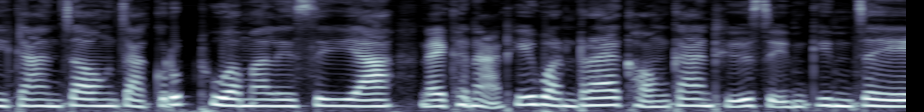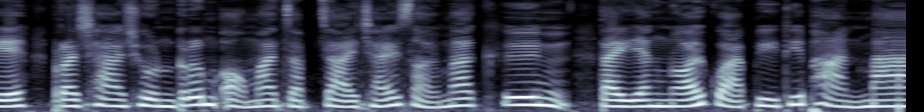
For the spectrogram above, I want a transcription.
มีการจองจากกรุ๊ปทัวร์มาเลเซีย ในขณะที่วันแรกของการถือศีลกินเจ ประชาชนเริ่มออกมาจับจ่ายใช้สอยมากขึ้น แต่ยังน้อยกว่าปีที่ผ่านมา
